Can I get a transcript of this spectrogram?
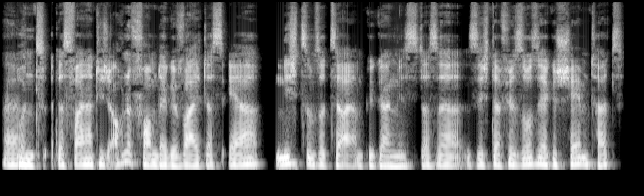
Ja. Und das war natürlich auch eine Form der Gewalt, dass er nicht zum Sozialamt gegangen ist, dass er sich dafür so sehr geschämt hat,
